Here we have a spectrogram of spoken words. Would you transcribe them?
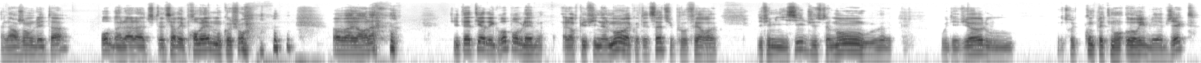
à l'argent de l'État, oh bah là, là, tu t'attires des problèmes, mon cochon. oh bah alors là, tu t'attires des gros problèmes. Alors que finalement, à côté de ça, tu peux faire euh, des féminicides, justement, ou, euh, ou des viols, ou des trucs complètement horribles et abjects.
